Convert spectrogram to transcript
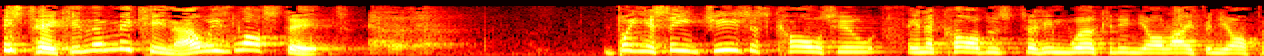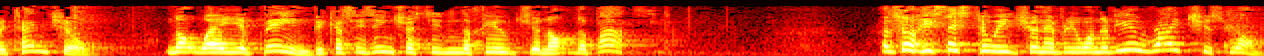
He's taking the mickey now, he's lost it. But you see, Jesus calls you in accordance to Him working in your life and your potential, not where you've been, because He's interested in the future, not the past. And so He says to each and every one of you, righteous one,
